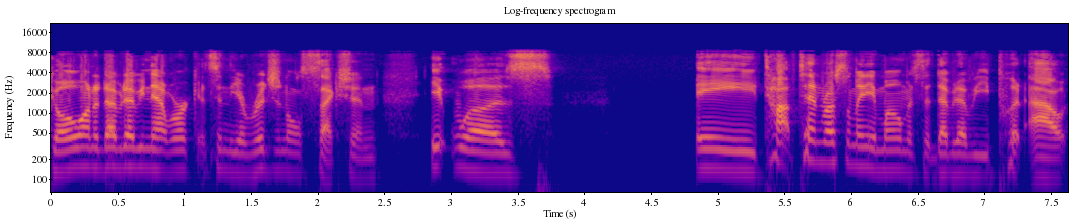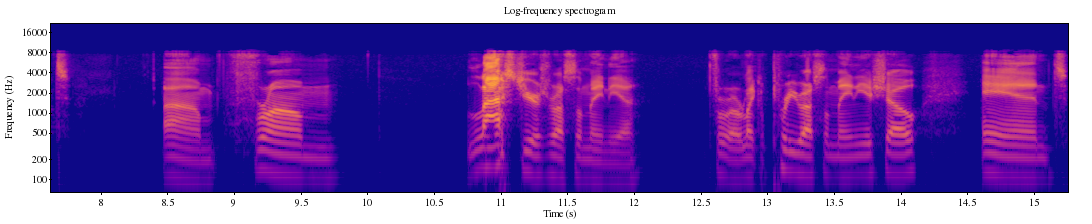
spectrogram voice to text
go on to WWE Network. It's in the original section. It was a top ten WrestleMania moments that WWE put out um, from last year's WrestleMania for like a pre-WrestleMania show, and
